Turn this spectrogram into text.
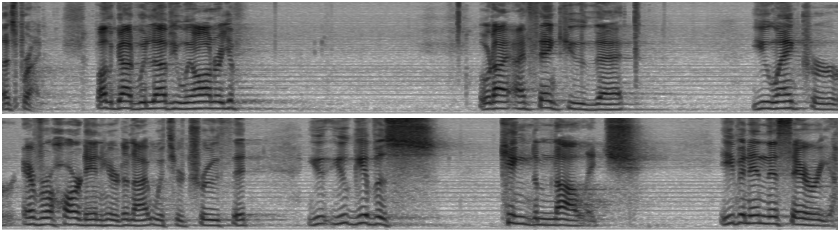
Let's pray. Father God, we love you, we honor you. Lord, I, I thank you that you anchor every heart in here tonight with your truth, that you, you give us kingdom knowledge, even in this area.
